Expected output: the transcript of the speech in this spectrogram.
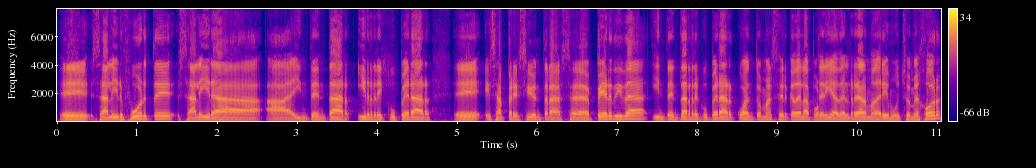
eh, salir fuerte, salir a, a intentar y recuperar esa presión tras pérdida, intentar recuperar cuanto más cerca de la portería del Real Madrid mucho mejor.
